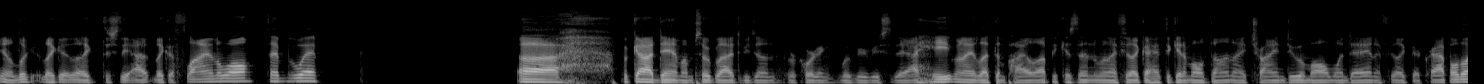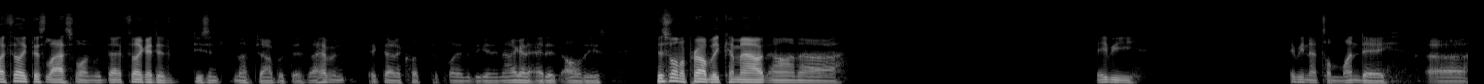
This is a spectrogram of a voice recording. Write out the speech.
you know, look like a, like just the like a fly on the wall type of way. Uh, but goddamn, I'm so glad to be done recording movie reviews today. I hate when I let them pile up because then when I feel like I have to get them all done, I try and do them all in one day, and I feel like they're crap. Although I feel like this last one, I feel like I did a decent enough job with this. I haven't picked out a clip to play in the beginning. Now I got to edit all of these. This one will probably come out on uh maybe maybe not till Monday uh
